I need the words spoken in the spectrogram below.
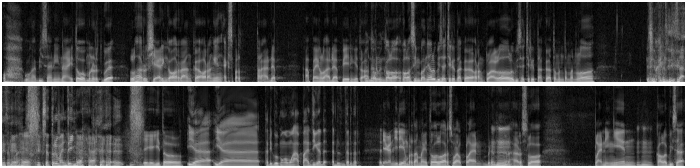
wah gue nggak bisa nih. Nah itu menurut gue, lo harus sharing ke orang, ke orang yang expert terhadap apa yang lo hadapin gitu. Bener, Atau kalau kalau simpelnya lo bisa cerita ke orang tua lo, lo bisa cerita ke teman-teman lo, itu kan bisa semuanya. Setrum anjing. ya kayak gitu. Iya, iya. Tadi gue mau ngomong apa anjing ada aduh ntar ntar. Tadi kan jadi yang pertama itu lo harus well plan, benar-benar Mhm. harus lo planningin. Kalau bisa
